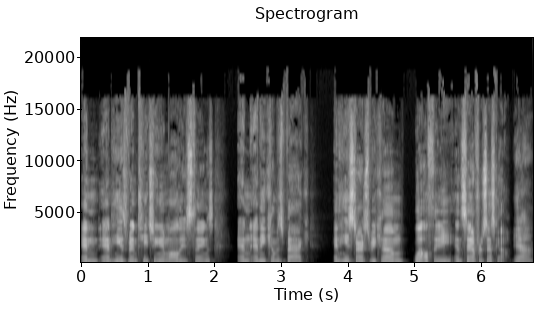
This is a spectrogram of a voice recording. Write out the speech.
and and he's been teaching him all these things, and and he comes back and he starts to become wealthy in San Francisco, Yeah.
